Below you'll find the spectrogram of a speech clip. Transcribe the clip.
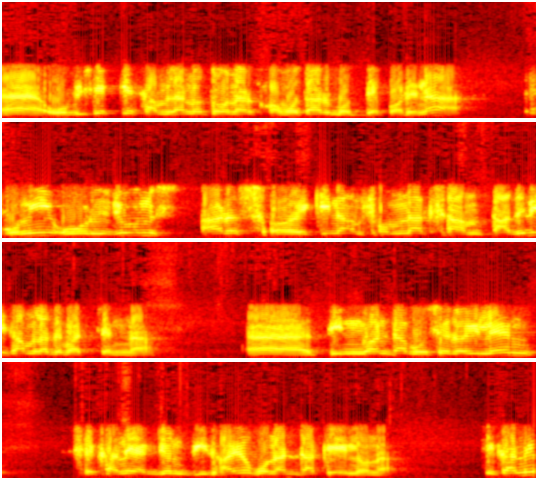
হ্যাঁ অভিষেককে সামলানো তো ওনার ক্ষমতার মধ্যে পড়ে না। উনি অর্জুন আর কি নাম, সোমনাথ শাম তাদেরই সামলাতে পারছেন না। হ্যাঁ তিন ঘণ্টা বসে রইলেন, সেখানে একজন বিধায়ক ওনার ডাকে এলো না। সেখানে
